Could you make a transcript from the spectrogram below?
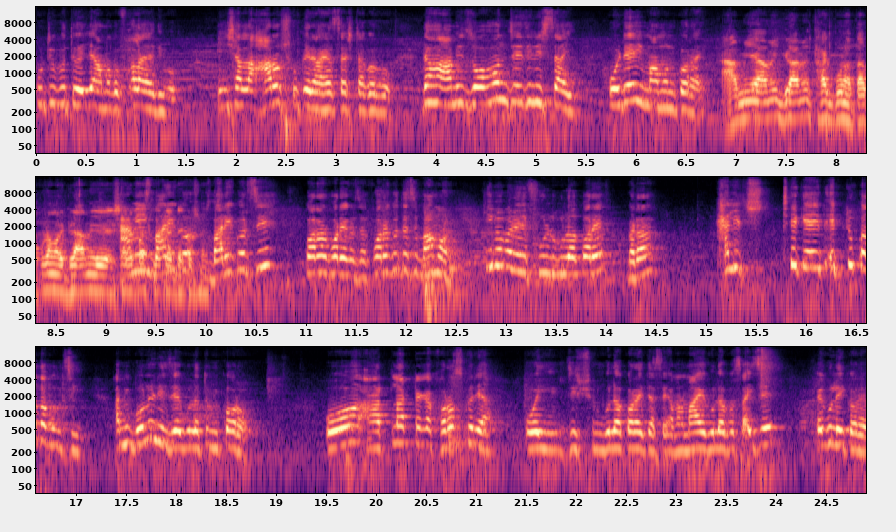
কুটিপতি হইলে আমাকে ফালাই দিব। ইনশাল্লাহ আরও সুখে রাখার চেষ্টা করব। দেখো আমি যখন যে জিনিস চাই ওইটাই মামুন করায়। আমি আমি গ্রামে থাকব না তারপর আমার গ্রামে আমি বাড়ি। বাড়ি করছি করার পরে করছে। পরে করতেছি বামন কি ব্যাপারে এই ফুলগুলো করে বেটা? খালি ঠিক এই একটু কথা বলছি। আমি বলিনি যে এগুলো তুমি করো। ও আট লাখ টাকা খরচ করিয়া ওই জিপসনগুলো করাইতেছে আমার মা এগুলো চাইছে এগুলোই করে।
